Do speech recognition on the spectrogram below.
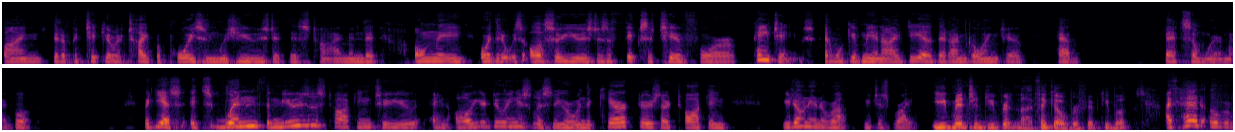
find that a particular type of poison was used at this time and that only, or that it was also used as a fixative for paintings, that will give me an idea that I'm going to have that somewhere in my book. But yes, it's when the muse is talking to you and all you're doing is listening, or when the characters are talking, you don't interrupt, you just write. You mentioned you've written, I think, over 50 books. I've had over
